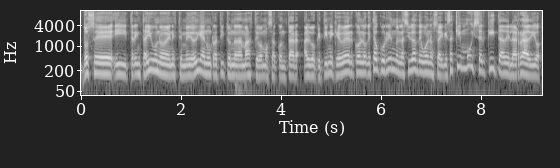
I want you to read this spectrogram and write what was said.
12 y 31 en este mediodía, en un ratito nada más te vamos a contar algo que tiene que ver con lo que está ocurriendo en la ciudad de Buenos Aires. Aquí muy cerquita de la radio,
